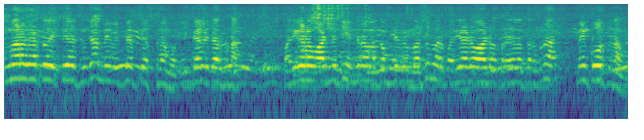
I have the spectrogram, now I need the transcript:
ఎంఆర్ఓ గారితో ఇప్పించాల్సిందిగా మేము విజ్ఞప్తి చేస్తున్నాము. ఈ గల్లీ తరఫున పదిహేడో వార్డు నుంచి ఇందిరామ కమిటీ మెంబర్స్ మరి పదిహేడో వార్డు ప్రజల తరఫున మేము కోరుతున్నాము.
